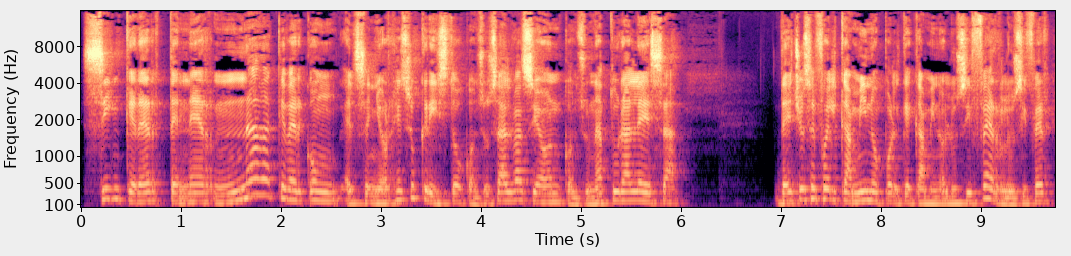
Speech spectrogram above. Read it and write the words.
sin querer tener nada que ver con el Señor Jesucristo, con su salvación, con su naturaleza. De hecho, ese fue el camino por el que caminó Lucifer. Lucifer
